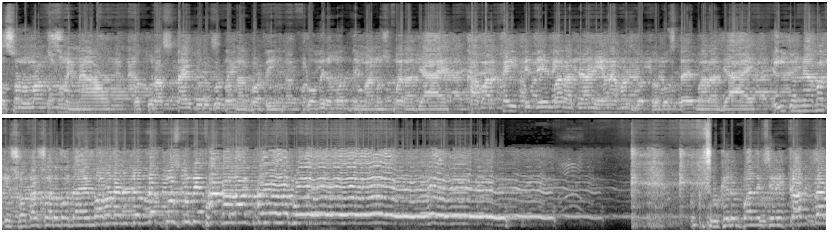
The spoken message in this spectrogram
মুসলমান শুনে নাও, কত রাস্তায় দুর্ঘটনা ঘটে। গমের মধ্যে মানুষ মারা যায়, খাবার খাইতে যে মারা যায়, নামাজগত অবস্থায় মারা যায় এই জন্য আমাকে সদা সর্বদাই মরণের জন্য প্রস্তুতি থাকা লাগবে। চোখের পানি ছেড়ে কান্দার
